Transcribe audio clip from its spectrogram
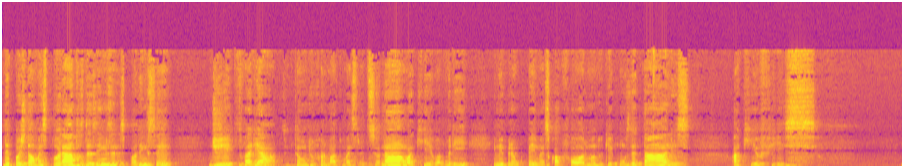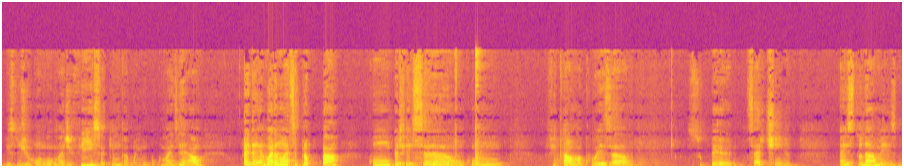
Depois de dar uma explorada, os desenhos eles podem ser de jeitos variados. Então, de um formato mais tradicional, aqui eu abri e me preocupei mais com a forma do que com os detalhes. Aqui eu fiz visto de um ângulo mais difícil, aqui um tamanho um pouco mais real. A ideia agora não é se preocupar com perfeição, com ficar uma coisa super certinha. É estudar mesmo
